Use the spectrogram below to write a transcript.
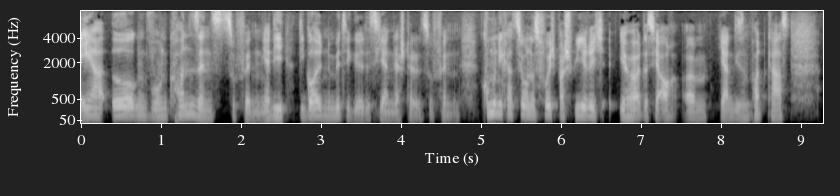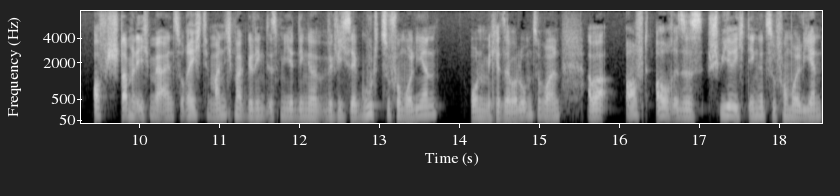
eher irgendwo einen Konsens zu finden. Ja, die, die goldene Mitte gilt es hier an der Stelle zu finden. Kommunikation ist furchtbar schwierig. Ihr hört es ja auch ähm, hier an diesem Podcast. Oft stammel ich mir ein zurecht. Manchmal gelingt es mir, Dinge wirklich sehr gut zu formulieren, ohne mich jetzt selber loben zu wollen. Aber oft auch ist es schwierig, Dinge zu formulieren,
